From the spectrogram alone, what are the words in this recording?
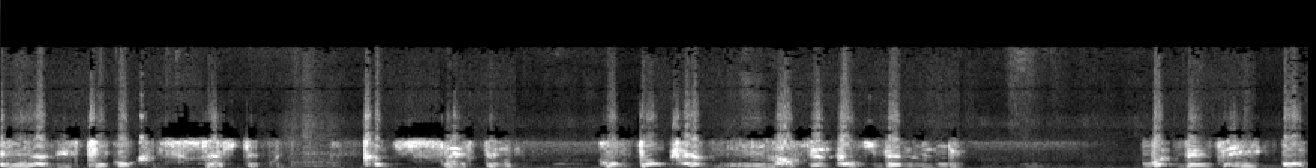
and you have these people consistently, consistently, who don't have nothing else better but then to hate on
